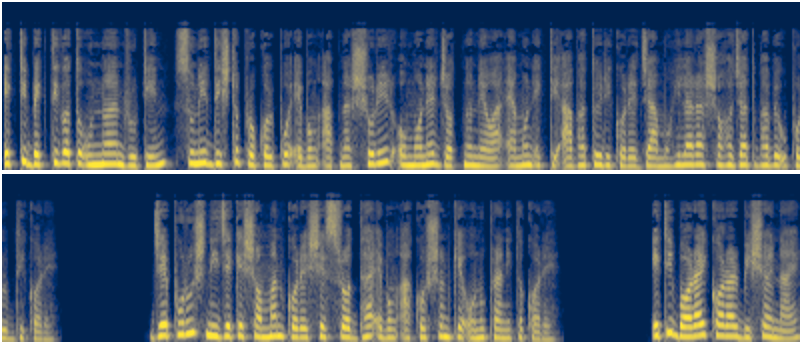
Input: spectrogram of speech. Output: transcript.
একটি ব্যক্তিগত উন্নয়ন রুটিন, সুনির্দিষ্ট প্রকল্প এবং আপনার শরীর ও মনের যত্ন নেওয়া এমন একটি আভা তৈরি করে যা মহিলারা সহজাতভাবে উপলব্ধি করে। যে পুরুষ নিজেকে সম্মান করে সে শ্রদ্ধা এবং আকর্ষণকে অনুপ্রাণিত করে। এটি বড়াই করার বিষয় নয়,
